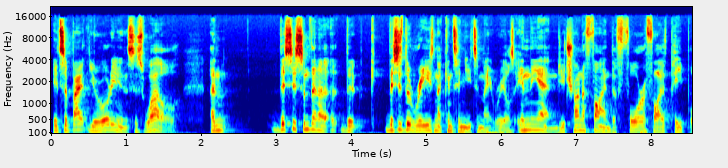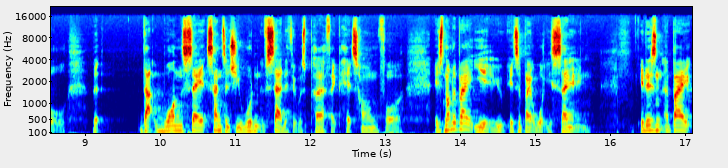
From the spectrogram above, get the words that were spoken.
it's about your audience as well. And this is something that this is the reason I continue to make reels. In the end, you're trying to find the four or five people that that one say, sentence you wouldn't have said if it was perfect hits home for. It's not about you. It's about what you're saying. It isn't about.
